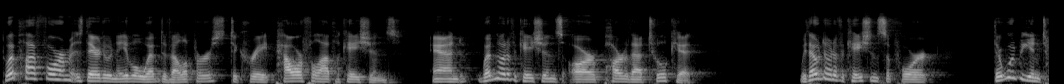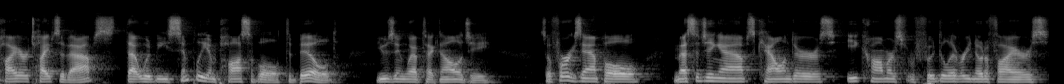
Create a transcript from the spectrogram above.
The web platform is there to enable web developers to create powerful applications, and web notifications are part of that toolkit. Without notification support, there would be entire types of apps that would be simply impossible to build using web technology. So for example, messaging apps, calendars, e-commerce for food delivery notifiers,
